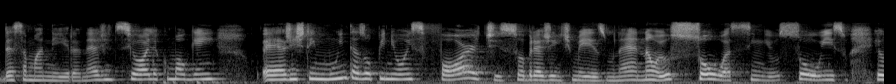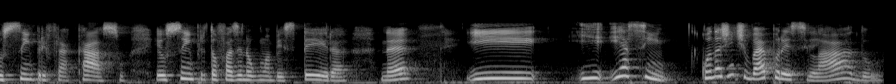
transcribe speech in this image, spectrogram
dessa maneira, né? A gente se olha como alguém é, a gente tem muitas opiniões fortes sobre a gente mesmo, né? Não, eu sou assim, eu sou isso, eu sempre fracasso, eu sempre estou fazendo alguma besteira, né? E, e, e assim, quando a gente vai por esse lado,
